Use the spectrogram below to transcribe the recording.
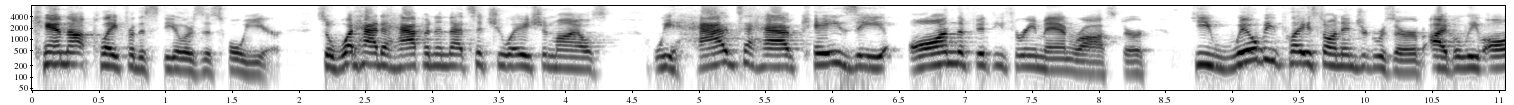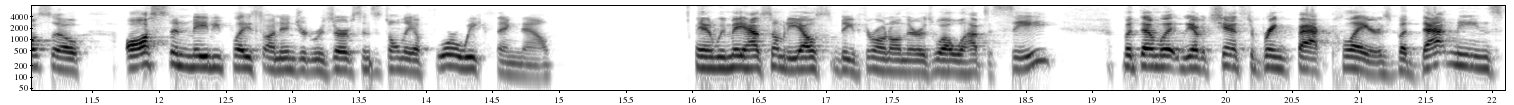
cannot play for the Steelers this whole year. So, what had to happen in that situation, Miles? We had to have KZ on the 53 man roster. He will be placed on injured reserve. I believe also Austin may be placed on injured reserve since it's only a four week thing now. And we may have somebody else be thrown on there as well. We'll have to see. But then we have a chance to bring back players. But that means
